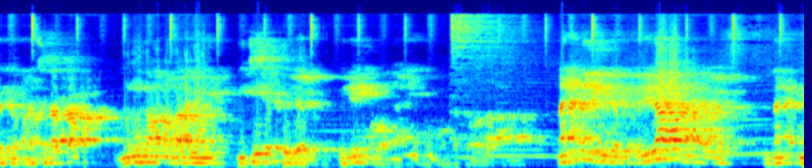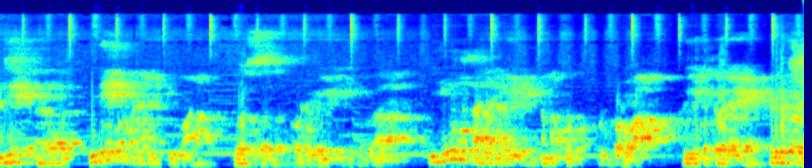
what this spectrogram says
എന്ന് മനസ്സിലാക്കാം. മൂന്നാമതായി വിജയത്തിൽ വിനയമുള്ളവനായിരുന്നു എന്നുള്ളതാണ്. നന്മയിലും എല്ലാ കാലങ്ങളിലും നന്മ- വിജയ ആ, വിനയമുള്ളവനായിരിക്കുവാൻ ജോസഫ് അവിടെ വേണ്ടിയിട്ടുള്ളതാണ് ഈ മൂന്ന് കാര്യങ്ങളെയും നമുക്ക് ഉൾക്കൊള്ളാം. പ്രിയപ്പെട്ടവരെ ഒരുപക്ഷെ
